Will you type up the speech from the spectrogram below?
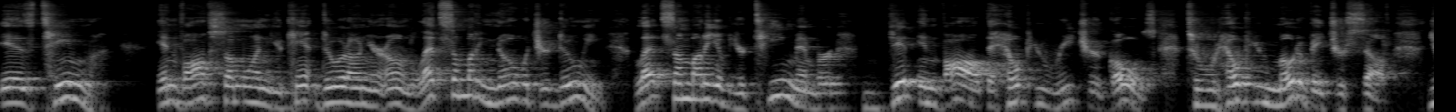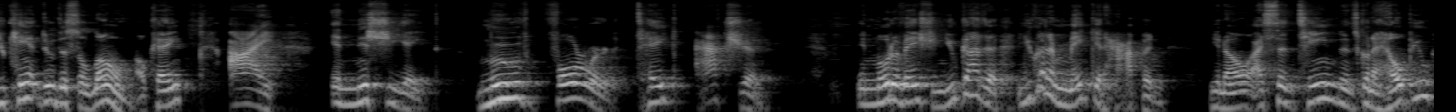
is team Involve someone. You can't do it on your own. Let somebody know what you're doing. Let somebody of your team member get involved to help you reach your goals, to help you motivate yourself. You can't do this alone, okay? I initiate, move forward, take action. In motivation, you got to you got to make it happen. You know, I said team that's going to help you,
